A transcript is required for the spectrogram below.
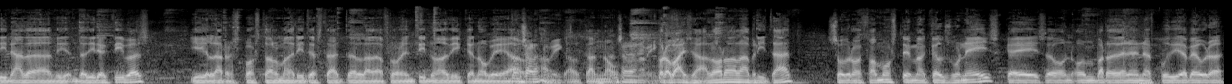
dinar de, de directives i la resposta al Madrid ha estat la de Florentino a dir que no ve al, Doncs al, al Camp Nou. Doncs no. Però vaja, a l'hora de la veritat, sobre el famós tema que els uneix, que és on, on verdaderament es podria veure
